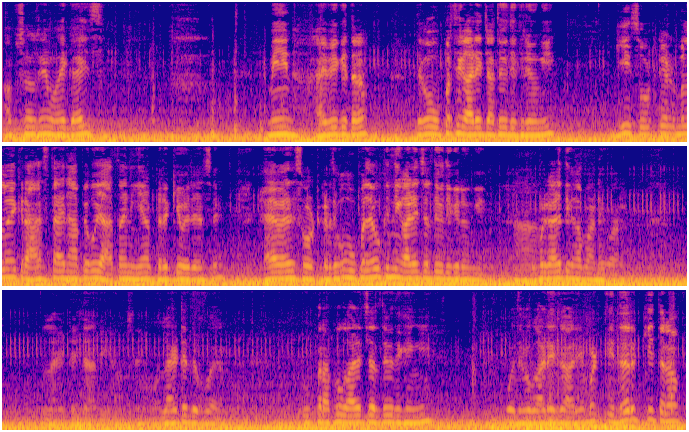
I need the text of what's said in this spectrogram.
अब चल रहे हैं भाई गाइस मेन हाईवे की तरफ़। देखो ऊपर से गाड़ी जाती हुई दिख रही होंगी। ये शॉर्टकट मतलब एक रास्ता है जहाँ पे कोई आता नहीं है डर की वजह से। है वैसे शॉर्टकट देखो ऊपर देखो कितनी गाड़ियाँ चलती हुई दिख रही होंगी। हाँ। ऊपर गाड़ी दिखा पाने बार। लाइटें जा रही है लाइटें देखो यार। ऊपर आपको गाड़ी चलती हुई दिखेंगी। वो देखो गाड़ी जा रही है बट इधर की तरफ़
